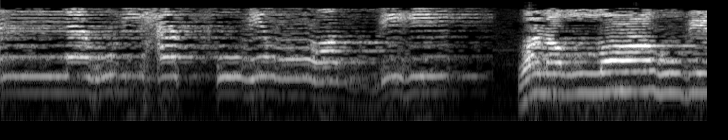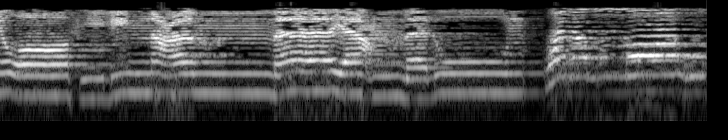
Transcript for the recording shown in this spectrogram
أنه الحق من ربهم وما الله بغافل عما يعملون وما الله الله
